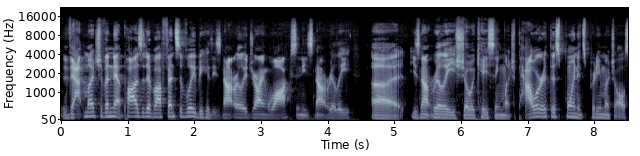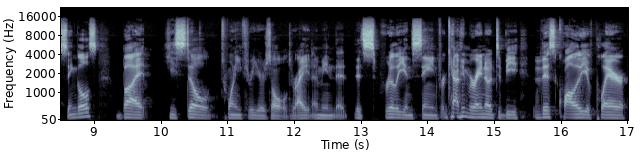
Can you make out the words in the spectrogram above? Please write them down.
that much of a net positive offensively because he's not really drawing walks and he's not really uh he's not really showcasing much power at this point. It's pretty much all singles, but he's still 23 years old, right? I mean, it, it's really insane for Gabby Moreno to be this quality of player,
